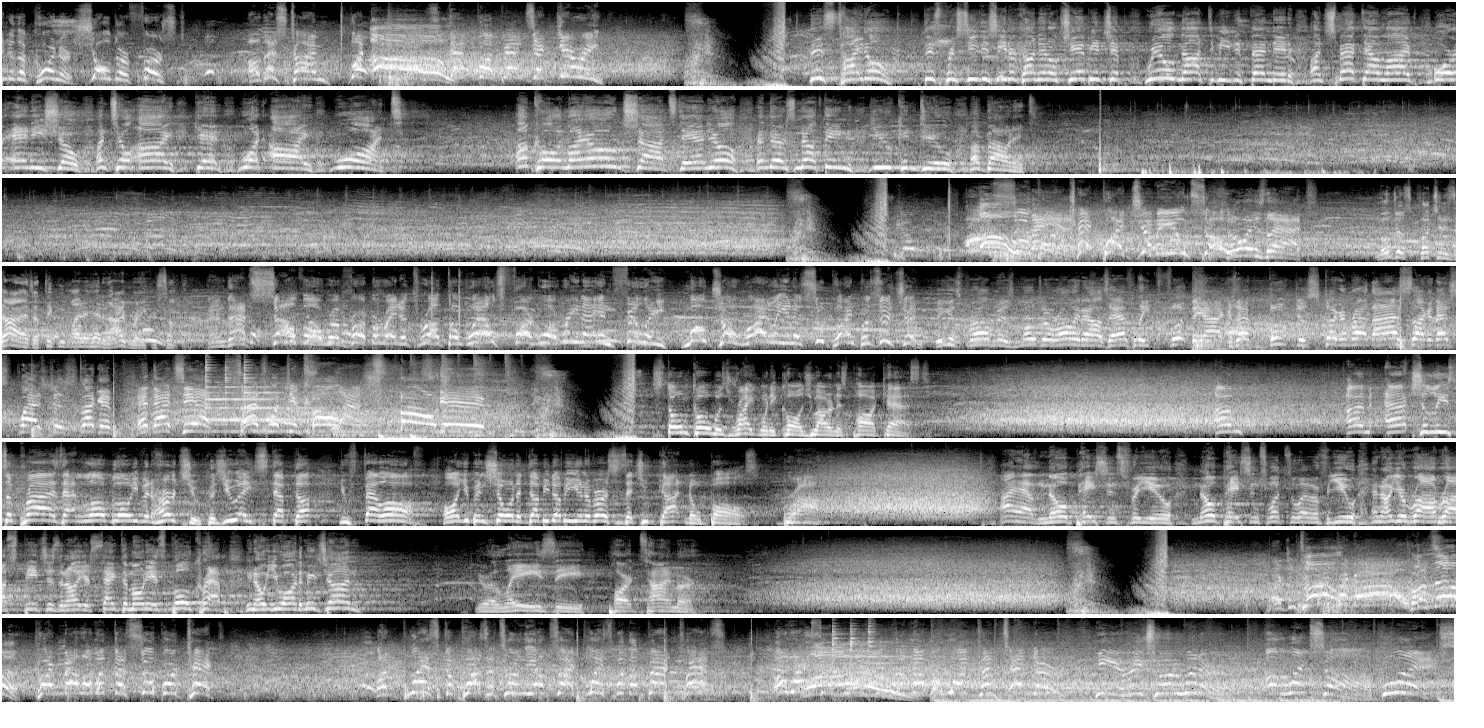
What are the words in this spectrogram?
into the corner, shoulder first. Oh, this time, look! Oh! Step up Enzuigiri! This title, this prestigious Intercontinental Championship will not be defended on SmackDown Live or any show until I get what I want. I'm calling my own shots, Daniel, and there's nothing you can do about it. Oh, man! Kick by Jimmy Uso! So is that. Mojo's clutching his eyes. I think we might have had an eye break or something. And that salvo reverberated throughout the Wells Fargo Arena in Philly. Mojo Rawley in a supine position. Biggest problem is Mojo Rawley now has athlete foot in the eye because that boot just stuck him right in the eye socket. That splash just stuck him, and that's it. That's what you call a ball game. Stone Cold was right when he called you out on his podcast. I'm, I'm actually surprised that low blow even hurt you because you ain't stepped up, you fell off. All you've been showing the WWE Universe is that you got no balls, brah. I have no patience for you, no patience whatsoever for you, and all your rah-rah speeches and all your sanctimonious bullcrap. You know what you are to me, John? You're a lazy part-timer. Argentina oh! Carmella! Carmella with the super kick! But Bliss deposits her on the outside. Bliss with the back press! Alexa Bliss is the number one contender! Here is your winner, Alexa Bliss.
